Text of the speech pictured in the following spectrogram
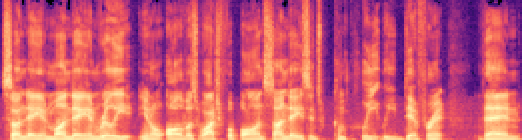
Sunday, and Monday, and really, you know, all of us watch football on Sundays. It's completely different than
